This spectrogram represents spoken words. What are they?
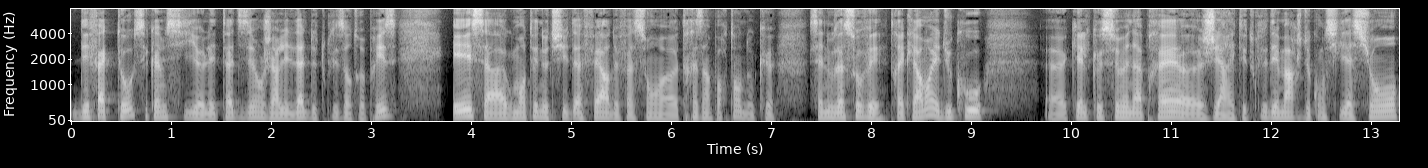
De facto, c'est comme si euh, l'État disait on gère les dettes de toutes les entreprises et ça a augmenté notre chiffre d'affaires de façon euh, très importante. Donc, euh, ça nous a sauvés très clairement. Et du coup, quelques semaines après, j'ai arrêté toutes les démarches de conciliation.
